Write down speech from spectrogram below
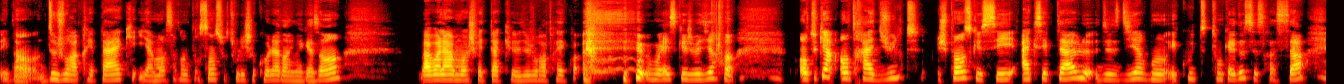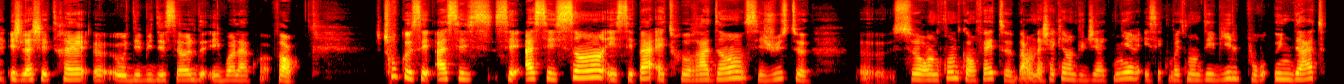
et ben deux jours après Pâques, il y a moins 50% sur tous les chocolats dans les magasins bah voilà, moi je fais de Pâques deux jours après, quoi. Vous voyez ce que je veux dire? En tout cas, entre adultes, je pense que c'est acceptable de se dire, bon, écoute, ton cadeau, ce sera ça, et je l'achèterai au début des soldes, et voilà, quoi. Je trouve que c'est assez, c'est assez sain, et c'est pas être radin, c'est juste se rendre compte qu'en fait, bah, on a chacun un budget à tenir, et c'est complètement débile pour une date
